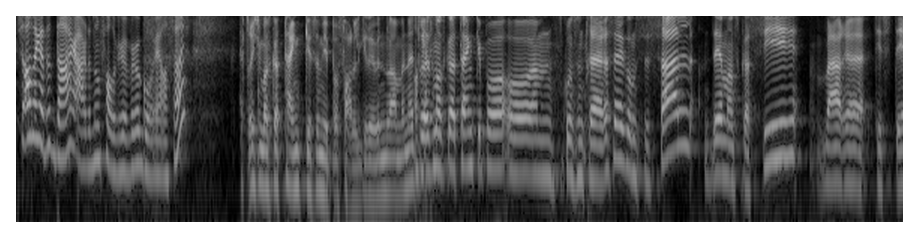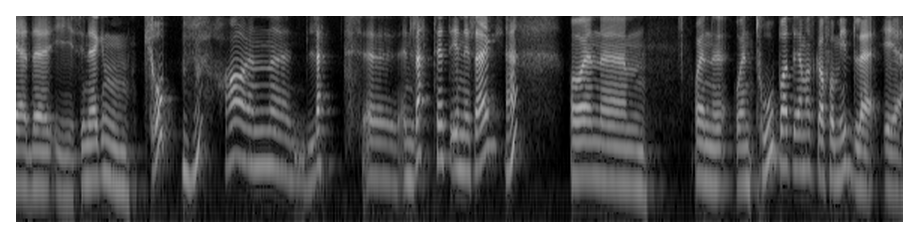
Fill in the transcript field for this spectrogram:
så allerede der er det noen fallgruver å gå i, altså? Jeg tror ikke man skal tenke så mye på fallgruven, da, men jeg okay. tror man skal tenke på å um, konsentrere seg om seg selv, det man skal si, være til stede i sin egen kropp. Mm -hmm. Ha en, uh, lett, uh, en letthet inni seg. Ja. Og, en, um, og, en, og en tro på at det man skal formidle, er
